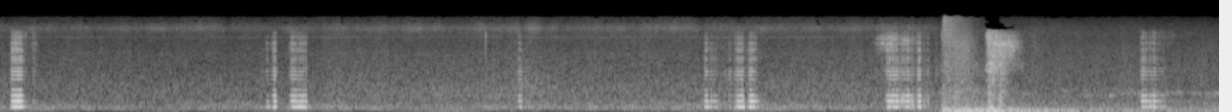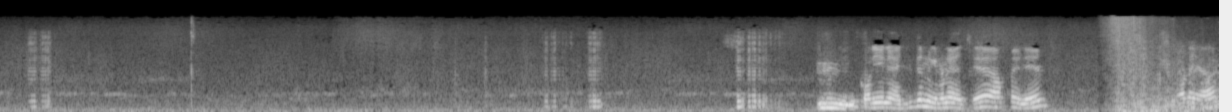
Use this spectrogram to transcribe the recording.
கொலியனே அஜித்தனுக்கு என்ன ஆச்சு offline வேலையா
